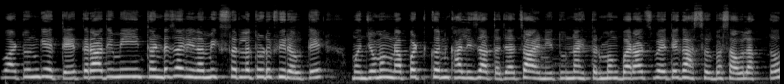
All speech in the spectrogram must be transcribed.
वाटून घेते. तर आधी मी थंड झाली ना मिक्सरला थोडं फिरवते. म्हणजे मग ना पटकन खाली जातं त्या चाळणीतून. नाहीतर मग बराच वेळ ते घासत बसावं लागतं.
